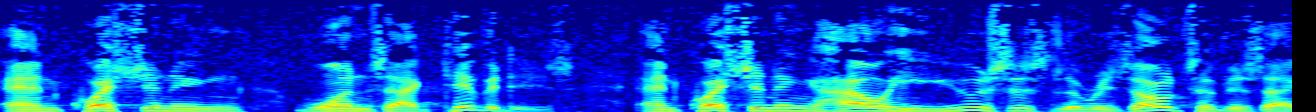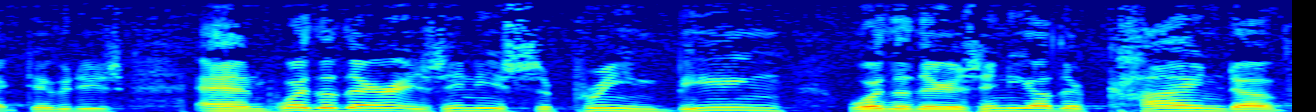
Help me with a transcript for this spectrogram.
and questioning one's activities and questioning how he uses the results of his activities and whether there is any supreme being, whether there is any other kind of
